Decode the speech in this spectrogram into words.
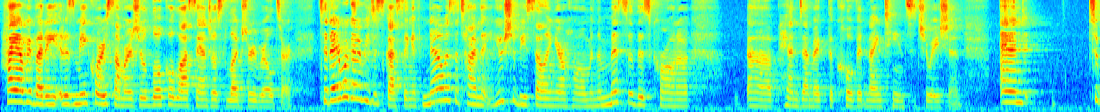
Hi, everybody. It is me, Corrie Sommers, your local Los Angeles luxury realtor. Today, we're going to be discussing if now is the time that you should be selling your home in the midst of this corona uh, pandemic, the COVID 19 situation. And to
